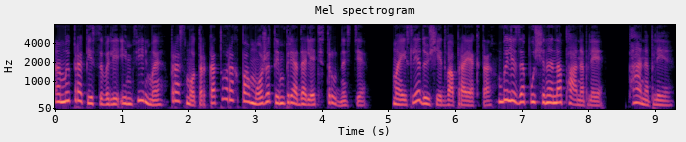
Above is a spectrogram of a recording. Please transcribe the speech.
а мы прописывали им фильмы, просмотр которых поможет им преодолеть трудности. Мои следующие два проекта были запущены на Panoply. Panoply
